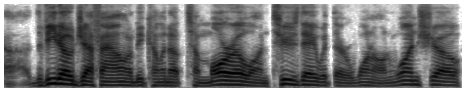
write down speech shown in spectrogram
uh, DeVito, Jeff Allen will be coming up tomorrow on Tuesday with their one on one show.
